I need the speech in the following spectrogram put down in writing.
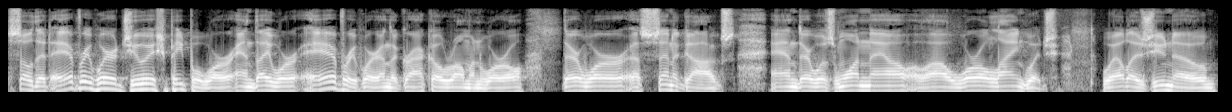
so that everywhere Jewish people were, and they were everywhere in the Greco Roman world, there were uh, synagogues, and there was one now, uh, world language. Well, as you know,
